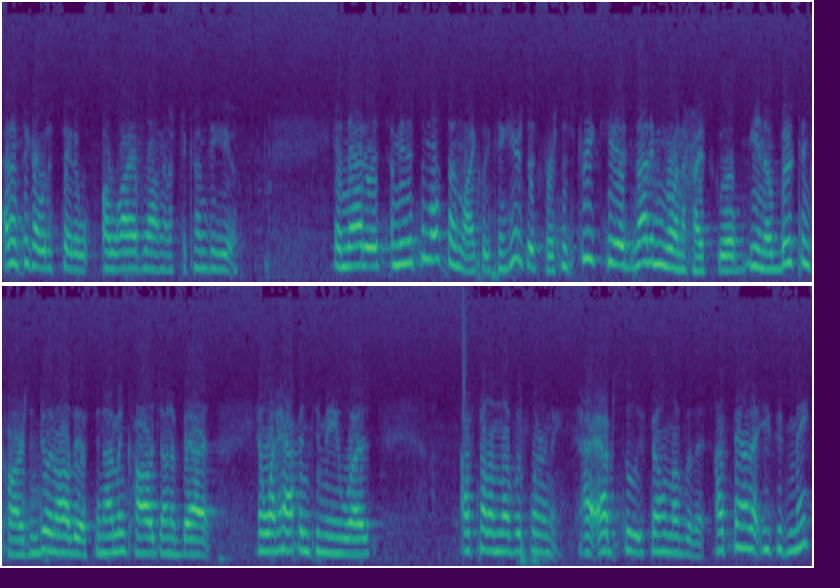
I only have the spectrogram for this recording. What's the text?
I don't think I would have stayed alive long enough to come to you. And that is, I mean, it's the most unlikely thing. Here's this person, street kid, not even going to high school, you know, boosting cars and doing all this, and I'm in college on a bet. And what happened to me was I fell in love with learning. I absolutely fell in love with it. I found out you could make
